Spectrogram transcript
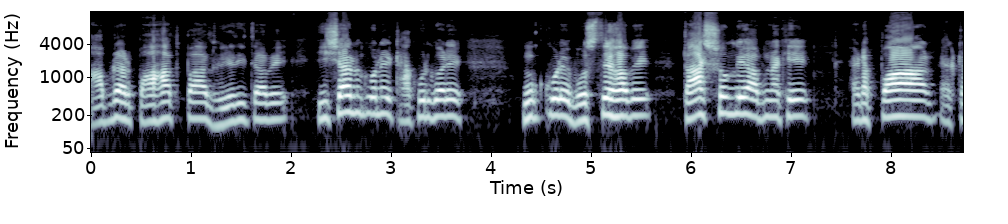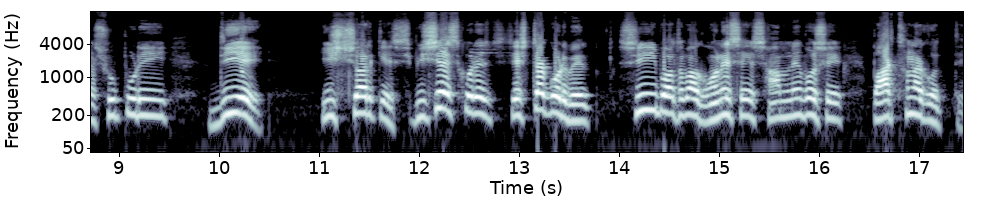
আপনার পা হাত পা ধুয়ে দিতে হবে। ঈশান কোণে ঠাকুর ঘরে মুখ করে বসতে হবে। তার সঙ্গে আপনাকে একটা পান, একটা সুপুরি দিয়ে ঈশ্বরকে বিশেষ করে চেষ্টা করবেন শিব অথবা গণেশের সামনে বসে প্রার্থনা করতে।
